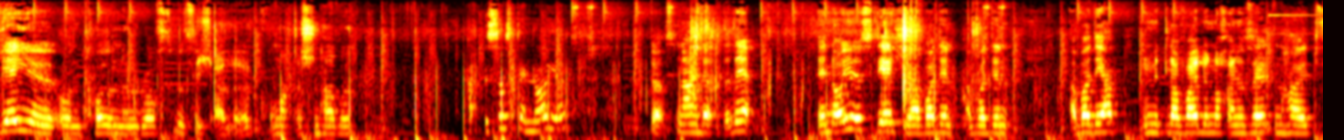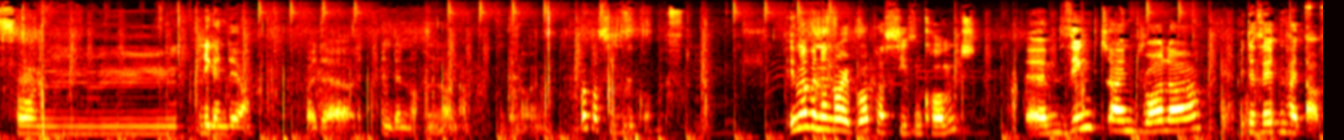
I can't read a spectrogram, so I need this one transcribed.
Gale und Colonel Ruffs, bis ich alle chromatischen habe. Ist das der neue? Das, nein, der, der, der neue ist der hier, aber, den, aber, den, aber der hat mittlerweile noch eine Seltenheit von legendär, weil der in der, no- in neuen, Ab- in der neuen Brawl Pass Season gekommen ist. Immer wenn eine neue Brawl Pass Season kommt, ähm, sinkt ein Brawler mit der Seltenheit ab.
